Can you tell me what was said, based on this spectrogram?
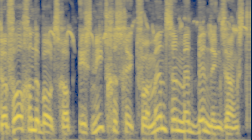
De volgende boodschap is niet geschikt voor mensen met bindingsangst.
